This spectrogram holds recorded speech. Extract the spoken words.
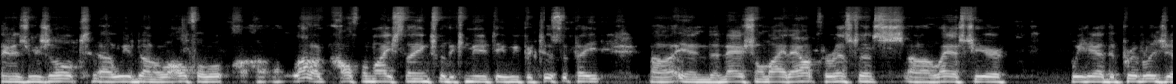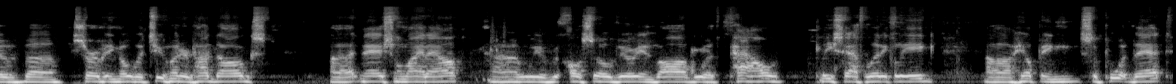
and as a result, uh, we've done a awful, a lot of awful nice things for the community. We participate uh, in the National Night Out, for instance. Uh, last year, we had the privilege of uh, serving over 200 hot dogs uh, at National Night Out. Uh, we were also very involved with PAL, Police Athletic League, helping support that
